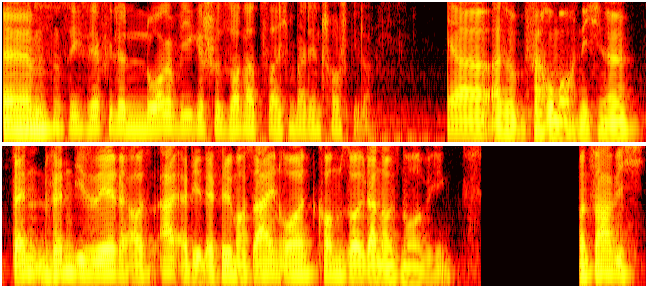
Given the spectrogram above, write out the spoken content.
Ähm, Mindestens sehe ich sehr viele norwegische Sonderzeichen bei den Schauspielern. Ja, also warum auch nicht, ne? Wenn, wenn die Serie aus, äh, der Film aus einem Ort kommen soll, dann aus Norwegen. Und zwar habe ich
